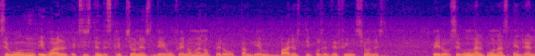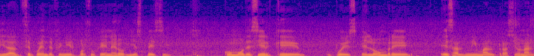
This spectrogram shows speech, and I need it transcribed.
Según igual existen descripciones de un fenómeno, pero también varios tipos de definiciones pero según algunas en realidad se pueden definir por su género y especie, como decir que pues el hombre es animal racional.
